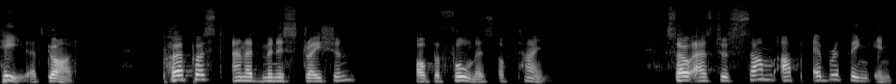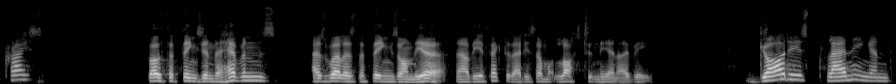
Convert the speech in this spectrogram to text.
He, that's God, purposed an administration of the fullness of time, so as to sum up everything in Christ, both the things in the heavens as well as the things on the earth. Now, the effect of that is somewhat lost in the NIV. God is planning and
